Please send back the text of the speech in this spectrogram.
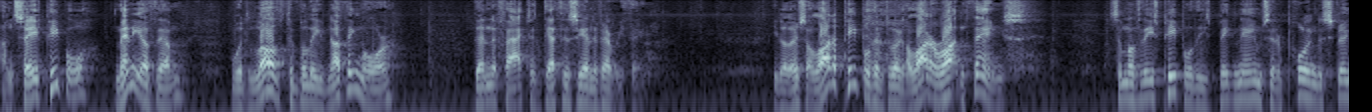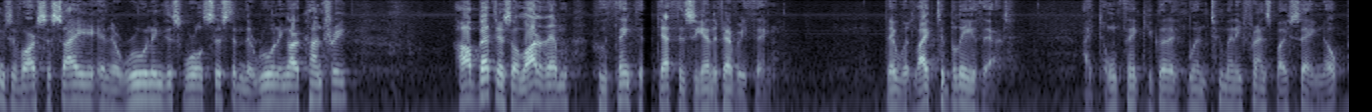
unsaved people, many of them, would love to believe nothing more than the fact that death is the end of everything. You know, there's a lot of people that are doing a lot of rotten things. Some of these people, these big names that are pulling the strings of our society and they're ruining this world system, they're ruining our country. I'll bet there's a lot of them who think that death is the end of everything. They would like to believe that. I don't think you're going to win too many friends by saying, nope,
